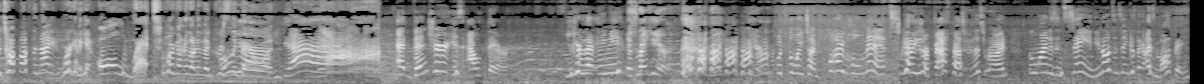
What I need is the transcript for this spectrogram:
To top off the night, we're gonna get all wet. We're gonna go to the grizzly Oh, bear yeah. one. Yeah. Adventure is out there. You hear that, Amy? It's right here. What's the wait time? Five whole minutes? We gotta use our fast pass for this ride. The line is insane. You know it's insane because the guy's mopping.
